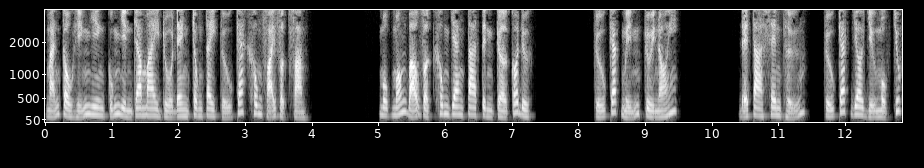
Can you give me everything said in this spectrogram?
Mãn cầu hiển nhiên cũng nhìn ra mai rùa đen trong tay cửu cát không phải vật phàm. Một món bảo vật không gian ta tình cờ có được. Cửu cát mỉm cười nói. Để ta xem thử, cửu cát do dự một chút,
